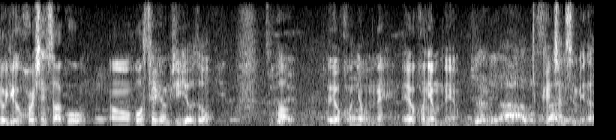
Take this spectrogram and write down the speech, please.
여기가 훨씬 싸고 어, 호스텔 형식이어서 아, 에어컨이 없네. 에어컨이 없네요. 괜찮습니다.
